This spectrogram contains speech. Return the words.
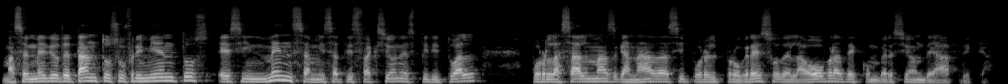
Mas en medio de tantos sufrimientos es inmensa mi satisfacción espiritual por las almas ganadas y por el progreso de la obra de conversión de África.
